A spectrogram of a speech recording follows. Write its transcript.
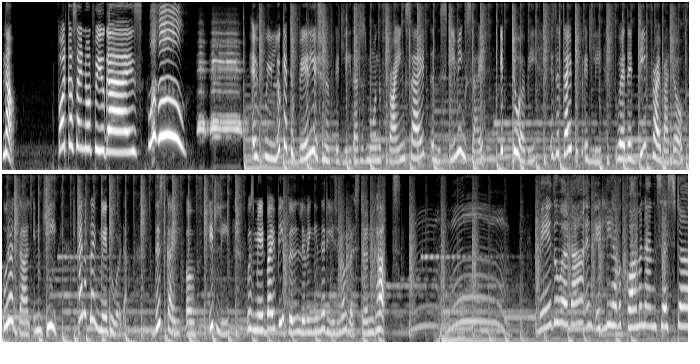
Now, podcast side note for you guys. Woohoo! If we look at a variation of idli that is more on the frying side than the steaming side, ittu abi is a type of idli where they deep fry batter of urad dal in ghee, kind of like medhu vada. This kind of idli was made by people living in the region of Western Ghats. Mm. Medu vada and idli have a common ancestor.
